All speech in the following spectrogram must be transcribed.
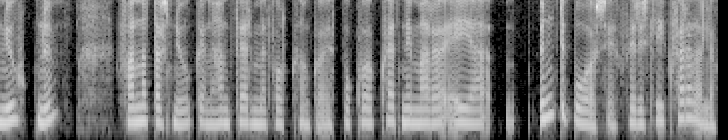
njúknum, fannadarsnjúk en hann fer með fólk þanga upp og hvernig maður eiga undibúa sig fyrir slík ferðarlög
